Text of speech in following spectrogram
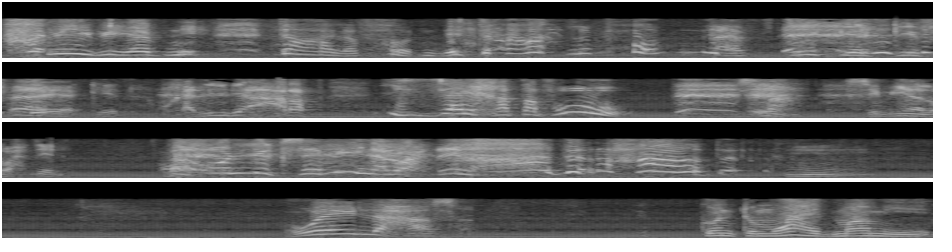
حبيبي يا ابني تعال في حضني تعال في حضني. أفتكر كفاية كده. وخليني أعرف إزاي خطفوه. اسمع سيبينا لوحدنا. بقول لك سيبينا لوحدنا. حاضر حاضر. هو إيه اللي حصل؟ كنت موعد مامي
